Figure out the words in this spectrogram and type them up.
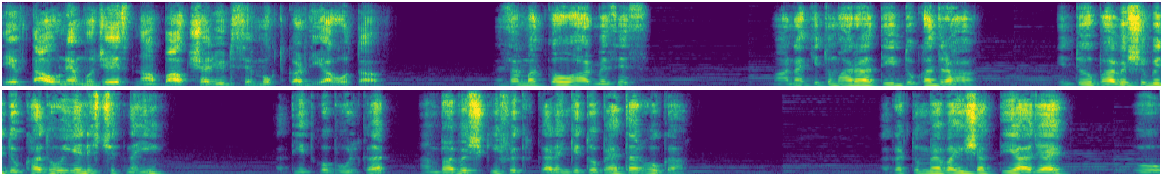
देवताओं ने मुझे इस नापाक शरीर से मुक्त कर दिया होता। ऐसा मत कहो हारमेसिस। माना कि तुम्हारा अतीत दुखद रहा किंतु भविष्य भी दुखद हो यह निश्चित नहीं। अतीत को भूलकर हम भविष्य की फ़िक्र करेंगे तो बेहतर होगा। अगर तुम्हें वही शक्ति आ जाए तो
